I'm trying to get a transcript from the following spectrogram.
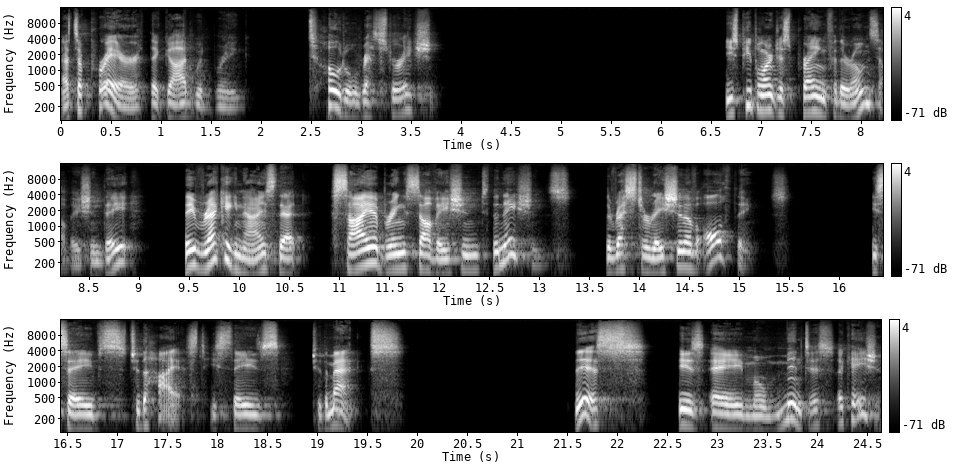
That's a prayer that God would bring total restoration. These people aren't just praying for their own salvation, they, they recognize that Messiah brings salvation to the nations, the restoration of all things. He saves to the highest, he saves to the max. This is a momentous occasion.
